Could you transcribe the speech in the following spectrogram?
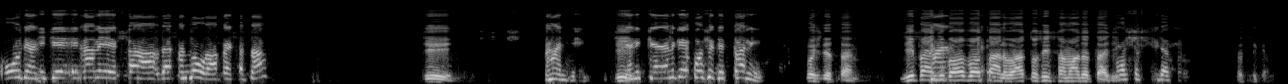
ਉਹ ਜਾਨੀ ਕਿ ਇਹਨਾਂ ਨੇ ਇੱਕ ਆਪਦਾ ਢੰਡੋਰਾ ਪਿੱਟਤਾ। ਜੀ। ਹਾਂਜੀ। ਜੀ। ਯਾਨੀ ਕਹਿ ਲਗੇ ਕੁਝ ਦਿੱਤਾ ਨਹੀਂ ਕੁਝ ਦਿੱਤਾ ਨਹੀਂ ਜੀ ਭੈਣ ਜੀ ਬਹੁਤ ਬਹੁਤ ਧੰਨਵਾਦ। ਤੁਸੀਂ ਸਮਾਂ ਦਿੱਤਾ ਜੀ। ਬਸ ਤੁਸੀਂ ਦੱਸੋ। ਸਤਿ ਸ਼੍ਰੀ ਅਕਾਲ।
